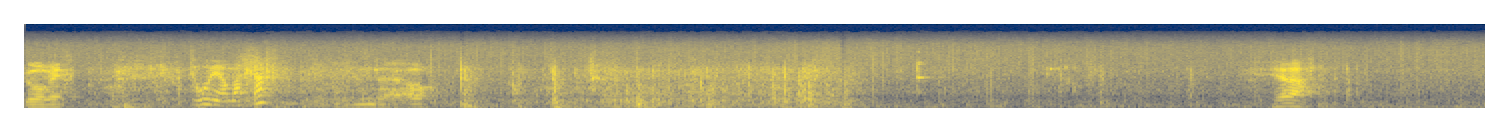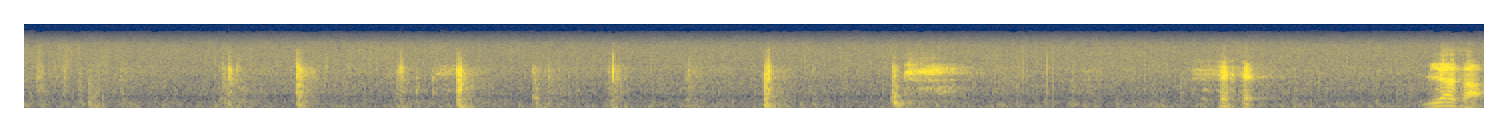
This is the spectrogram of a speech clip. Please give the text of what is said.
ごめん遠山さんいいんだよいや皆さ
